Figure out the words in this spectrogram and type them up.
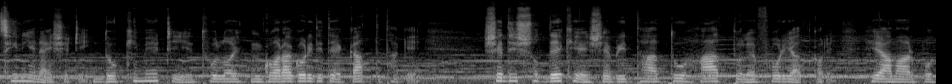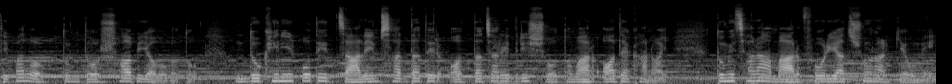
ছিনিয়ে নেয় সেটি। দুঃখী মেয়েটি ধুলোয় গড়াগড়ি দিতে কাঁদতে থাকে। সে দৃশ্য দেখে সে বৃদ্ধা দু হাত তুলে ফরিয়াদ করে, হে আমার প্রতিপালক, তুমি তো সবই অবগত। দুঃখিনীর প্রতি জালিম সাদ্দাতের অত্যাচারের দৃশ্য তোমার অদেখা নয়। তুমি ছাড়া আমার ফরিয়াদ শোনার কেউ নেই।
